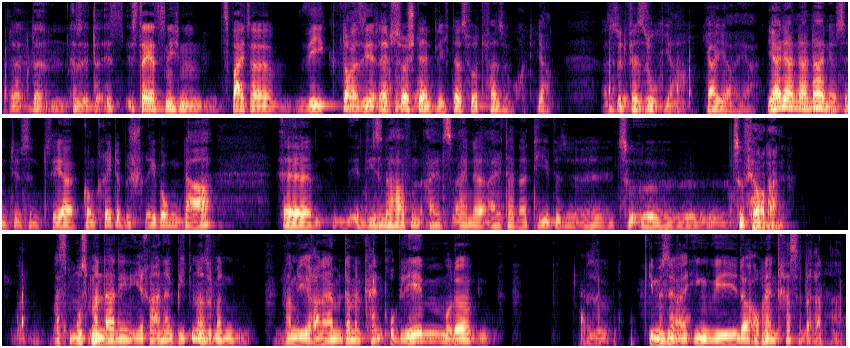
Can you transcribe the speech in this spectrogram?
Da, da, also da ist, ist da jetzt nicht ein zweiter Weg Doch, quasi? Selbstverständlich, das wird versucht, ja. Also es wird versucht? Ja, ja, ja, ja. Ja, ja, nein, nein, es sind, es sind sehr konkrete Bestrebungen da, äh, diesen Hafen als eine Alternative äh, zu, äh, zu fördern. Was muss man da den Iranern bieten? Also man, haben die Iraner damit kein Problem oder also die müssen ja irgendwie da auch ein Interesse daran haben.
